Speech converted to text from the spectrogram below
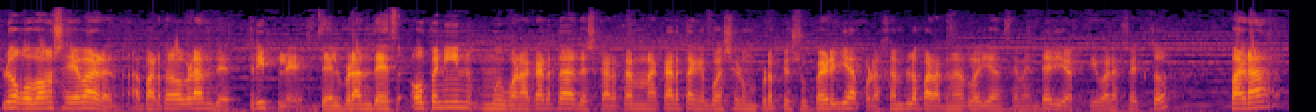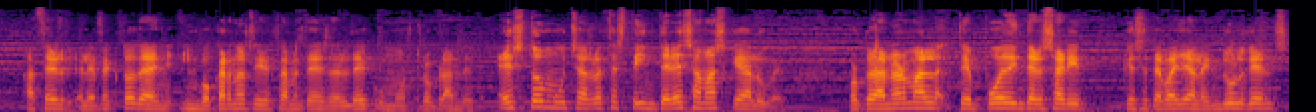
Luego vamos a llevar apartado Branded triple del Branded Opening, muy buena carta, descartar una carta que puede ser un propio Superbia, por ejemplo, para tenerlo ya en cementerio y activar efecto, para hacer el efecto de invocarnos directamente desde el deck un monstruo Branded. Esto muchas veces te interesa más que Aluber, porque la normal te puede interesar que se te vaya la Indulgence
